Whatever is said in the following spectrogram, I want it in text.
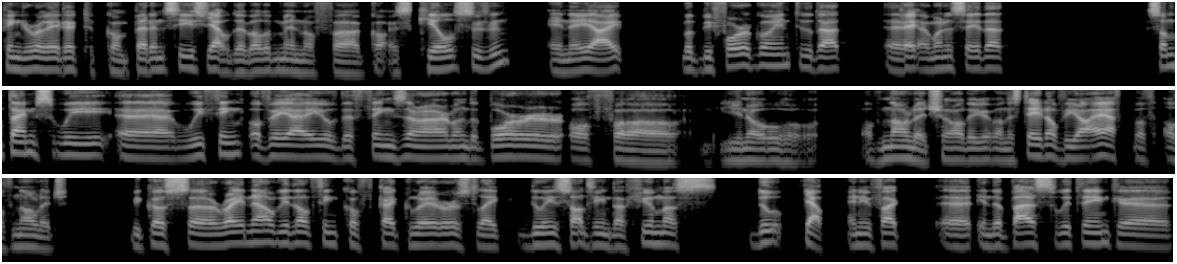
thing related to competencies, yeah, development of uh, skills mm-hmm. in AI. But before going to that, uh, okay. I want to say that sometimes we uh, we think of AI of the things that are on the border of uh, you know of knowledge or the on the state of the art of, of knowledge because uh, right now we don't think of calculators like doing something that humans do. Yeah. And in fact, uh, in the past, we think uh,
